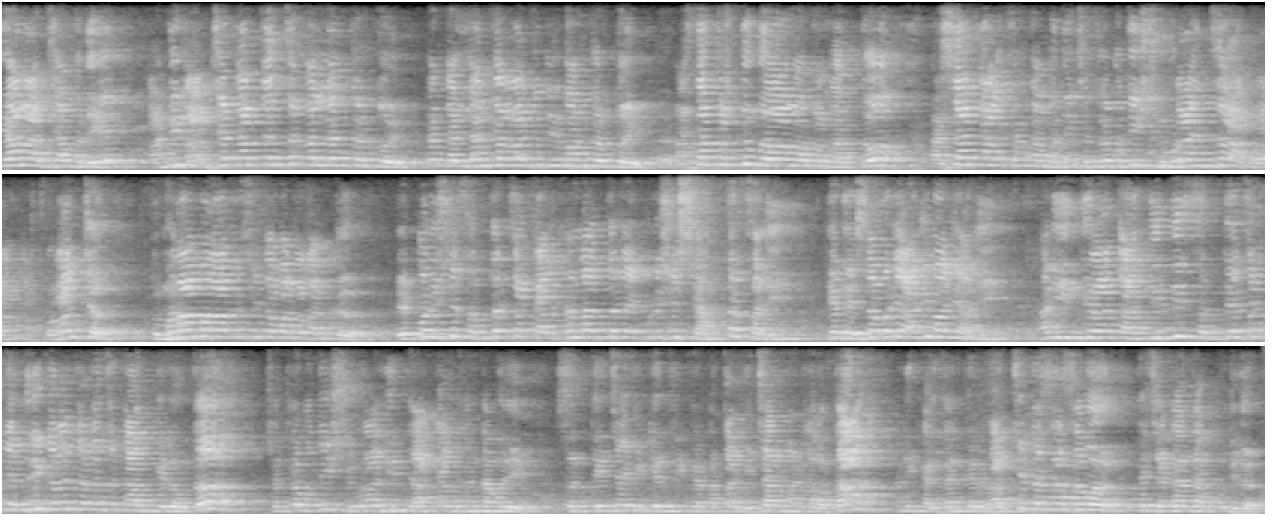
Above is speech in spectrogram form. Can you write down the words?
त्या राज्यामध्ये आम्ही राज्यकर्त्यांचं कल्याण करतोय त्या कल्याणकार राज्य निर्माण करतोय असा प्रश्न मला लागतो. अशा कालखंडामध्ये छत्रपती शिवरायांचा स्वराज्य तुम्हाला मला आदर्श का वाटायला लागतं एकोणीसशे सत्तरच्या कालखंडानंतर एकोणीसशे शहात्तर साली या देशामध्ये आणीबाणी आली आणि इंदिरा गांधींनी सत्तेचं केंद्रीकरण करण्याचं काम केलं होतं. छत्रपती शिवरायांनी त्या कालखंडामध्ये सत्तेच्या विकेंद्रीकरणाचा विचार मांडला होता आणि कल्याणकारी राज्य कसं असावं हे जगात दाखवून दिलं.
